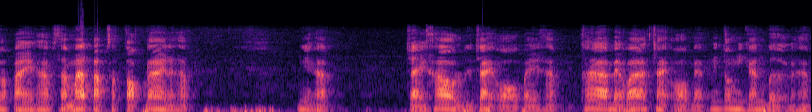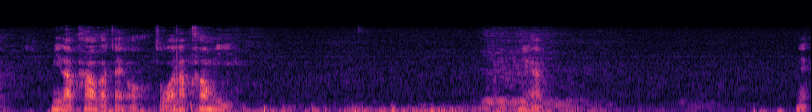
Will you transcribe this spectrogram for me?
ต่อไปครับสามารถปรับสต็อกได้นะครับนี่ครับ จ่ายเข้าหรือจ่ายออกไปครับ ถ้าแบบว่าจ่ายออกแบบไม่ต้องมีการเบิกนะครับ มีรับเข้ากับจ่ายออกสมมติว่ารับเข้ามาอีก นี่ครับเนี่ย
